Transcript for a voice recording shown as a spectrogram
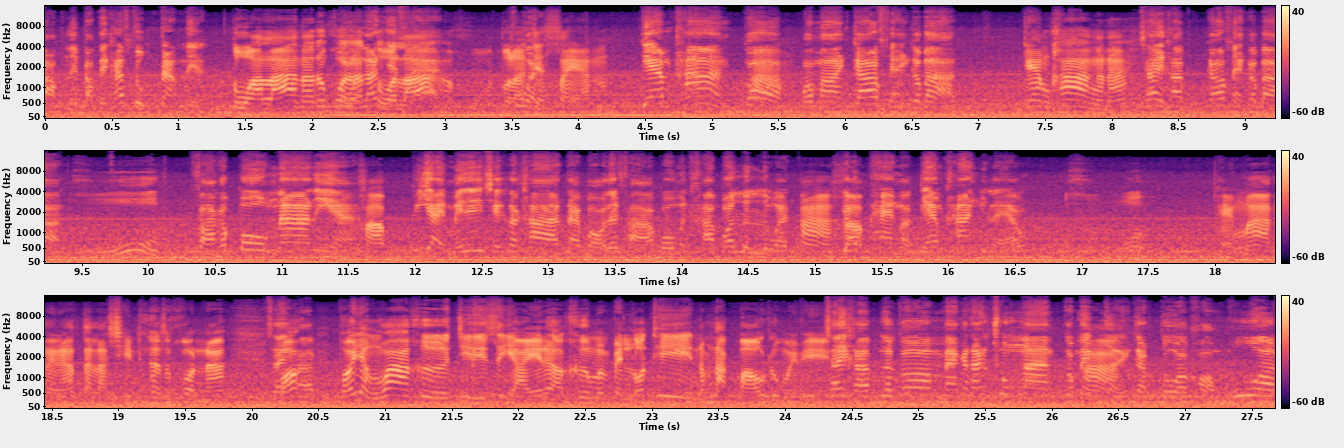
ปรับเลยปรับไปแค่สูงต่ำเนี่ย ตัวละนะทุกคนนะตัตัววละละโอ้โหตัวละส่วนเจ็ดแสน แก้มข้างก็อ่า ประมาณ 9 0 0 0 0 0กว่าบาท แก้มข้างอะนะ ใช่ครับ 9 0 0 0 0กว่าบาท โอ้โห ฝากระโปรงหน้าเนี่ยครับ พี่ใหญ่ไม่ได้เช็คราคา แต่บอกเลยฝากระโปรงมันคาร์บอนล้วนอ่าๆคย่รัอบ มแพงกว่าแก้มข้างอยู่แล้ว โอ้โห แพงมากเลยนะ แต่ละชิ้นนะทุกคนนะ ใช่เพราะครับ เพราะอย่างว่าคือ GT4 RS อะคือมันเป็นรถที่น้ำหนักเบาถูกไหมพี่ ใช่ครับ แล้วก็แม้กระทั่งช่วงล่างก็ไม่อ่า เหมือนกับตัวของพวก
